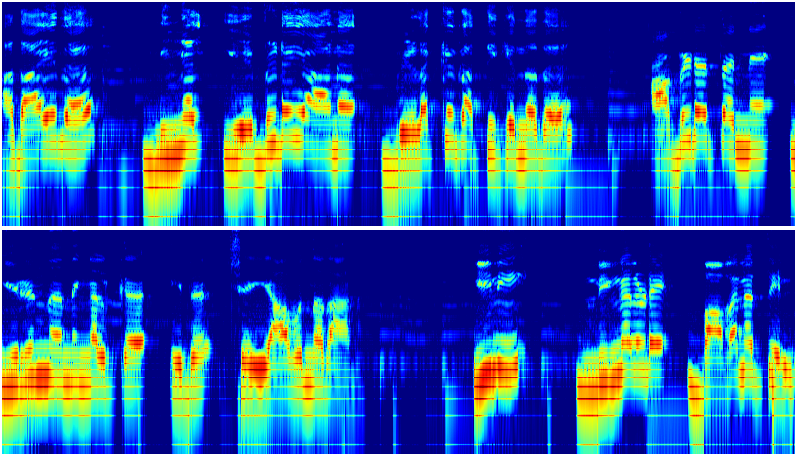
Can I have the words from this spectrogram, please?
അതായത് നിങ്ങൾ എവിടെയാണ് വിളക്ക് കത്തിക്കുന്നത് അവിടെ തന്നെ ഇരുന്ന് നിങ്ങൾക്ക് ഇത് ചെയ്യാവുന്നതാണ്. ഇനി നിങ്ങളുടെ ഭവനത്തിൽ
